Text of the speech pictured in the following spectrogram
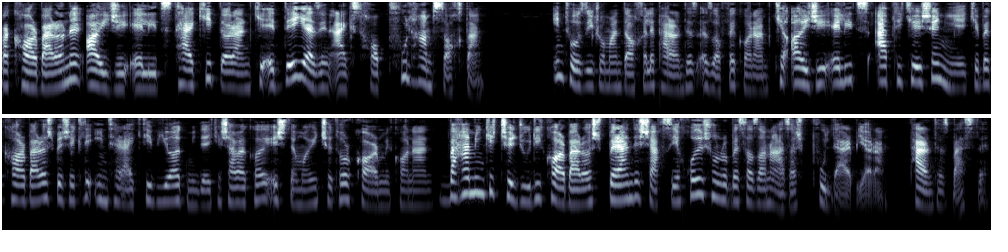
و کاربران IG Elites تاکید دارند که عدهای از این عکس ها پول هم ساختن این توضیح رو من داخل پرانتز اضافه کنم که IG Elites اپلیکیشنیه که به کاربراش به شکل interactive یاد میده که شبکه های اجتماعی چطور کار می‌کنن و همین که چجوری کاربراش برند شخصی خودشون رو بسازن و ازش پول در بیارن. پرانتز بسته.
